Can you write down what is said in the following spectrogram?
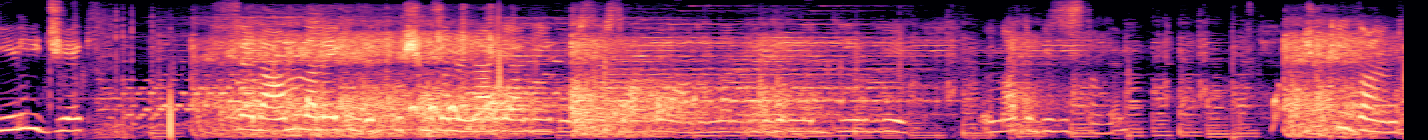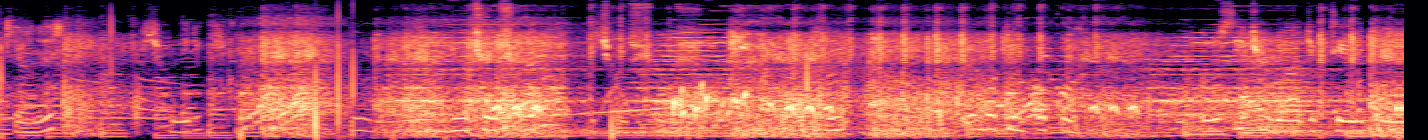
gelecek. Selamun aleyküm dedik. Başımıza neler geldi. Polisler silahlı adamlar birbirine girdi. Onlar da biziz tabii. Çok iyi dayandık yani. Şimdilik. Benim. Bir çalışıyorum. Sen- Dur bakayım Koko. Orası için birazcık tehlikeli.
